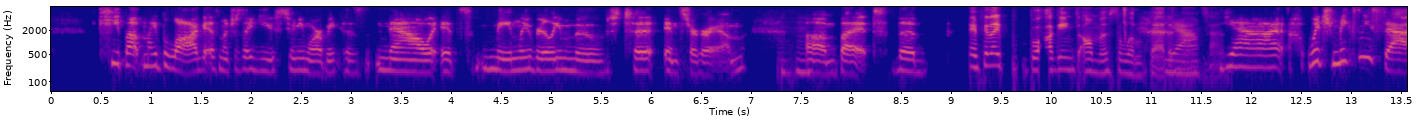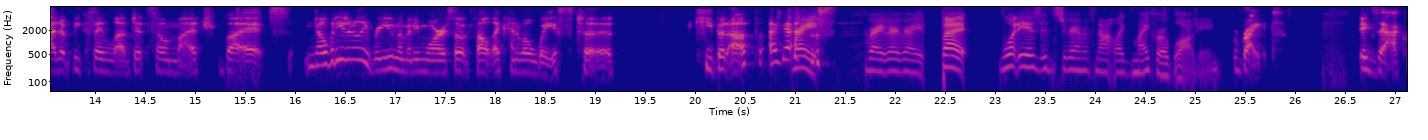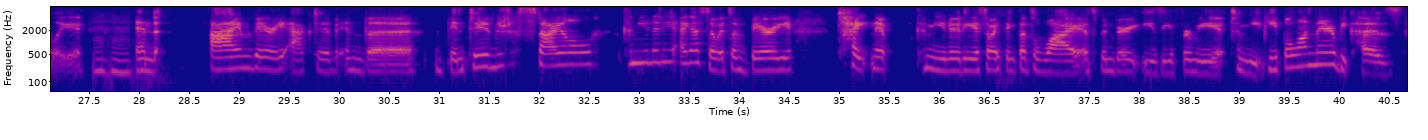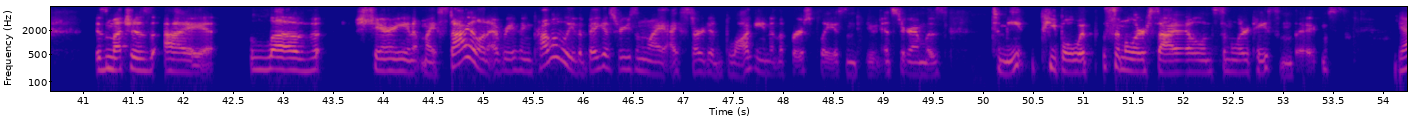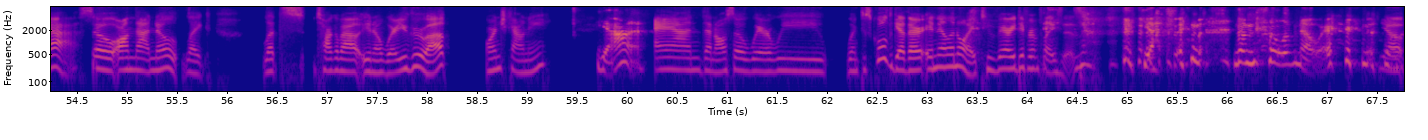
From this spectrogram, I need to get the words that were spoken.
keep up my blog as much as I used to anymore because now it's mainly really moved to Instagram. Mm-hmm. Um, but the I feel like blogging's almost a little dead yeah. Yeah, which makes me sad because I loved it so much, but nobody's really reading them anymore. So it felt like kind of a waste to keep it up, I guess. Right, right, right, right. But what is Instagram if not like micro blogging? Right, exactly. Mm-hmm. And I'm very active in the vintage style community, I guess. So it's a very tight knit community. So I think that's why it's been very easy for me to meet people on there because as much as I love sharing my style and everything, probably the biggest reason why I started blogging in the first place and doing Instagram was to meet people with similar style and similar tastes and things. Yeah. So on that note, like let's talk about, you know, where you grew up, Orange County. Yeah. And then also where we went to school together in Illinois, two very different places. yes, in the middle of nowhere. Yeah.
